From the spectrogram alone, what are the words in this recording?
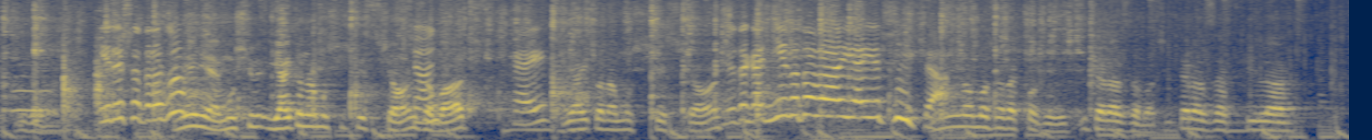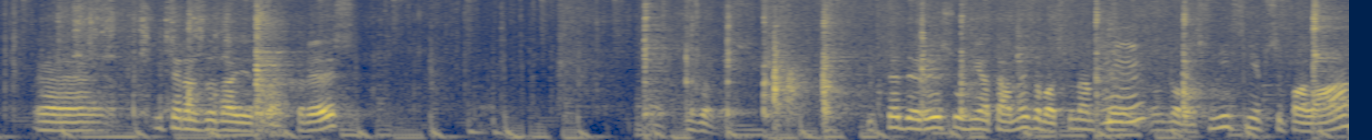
I zobacz. I ryż od razu? Nie, nie, musi, jajko nam musi się ściąć, Ściąć? zobacz. Okej. Jajko nam musi się ściąć. To taka niegotowa jajecznica. No można tak powiedzieć. I teraz zobacz, i teraz za chwilę. E, I teraz dodajesz tak, ryż. I zobacz. I wtedy ryż ugniatamy. Zobacz, tu nam się, no zobacz, nic nie przypala.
